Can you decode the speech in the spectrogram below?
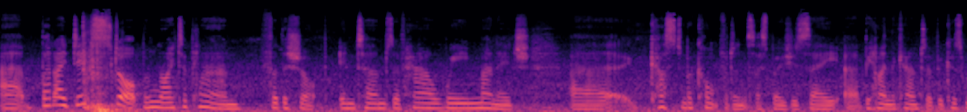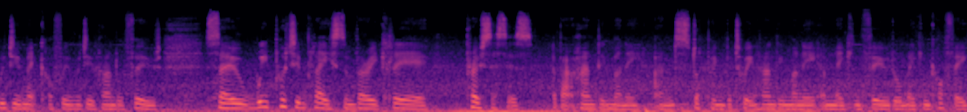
Uh, but I did stop and write a plan for the shop in terms of how we manage uh, customer confidence, I suppose you'd say, uh, behind the counter because we do make coffee, we do handle food. So we put in place some very clear processes about handling money and stopping between handing money and making food or making coffee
